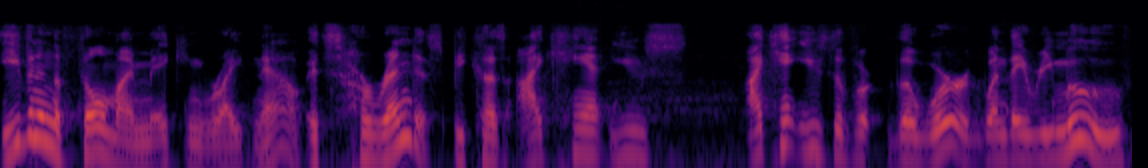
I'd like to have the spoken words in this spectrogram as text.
even in the film I'm making right now, it's horrendous because I can't use I can't use the the word when they remove,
